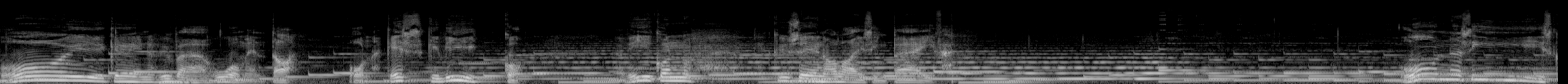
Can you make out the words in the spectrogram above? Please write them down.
Oikein hyvää huomenta. On keskiviikko. Viikon kyseenalaisin päivä. On siis 29.3.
